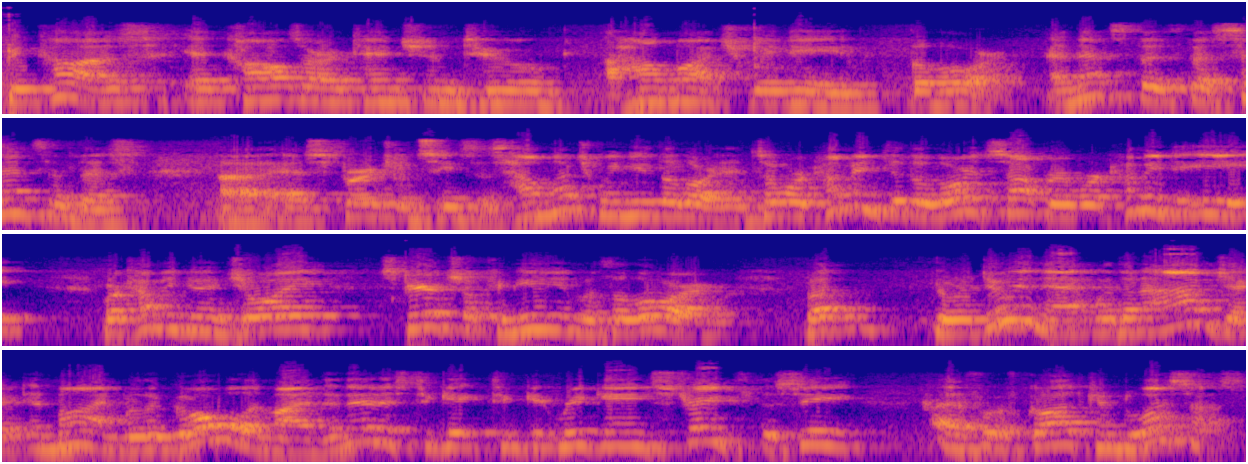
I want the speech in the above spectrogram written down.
because it calls our attention to how much we need the Lord. And that's the, the sense of this uh, as Spurgeon sees this, how much we need the Lord. And so we're coming to the Lord's Supper, we're coming to eat, we're coming to enjoy spiritual communion with the Lord, but we're doing that with an object in mind, with a goal in mind, and that is to get to get regain strength to see if, if God can bless us.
